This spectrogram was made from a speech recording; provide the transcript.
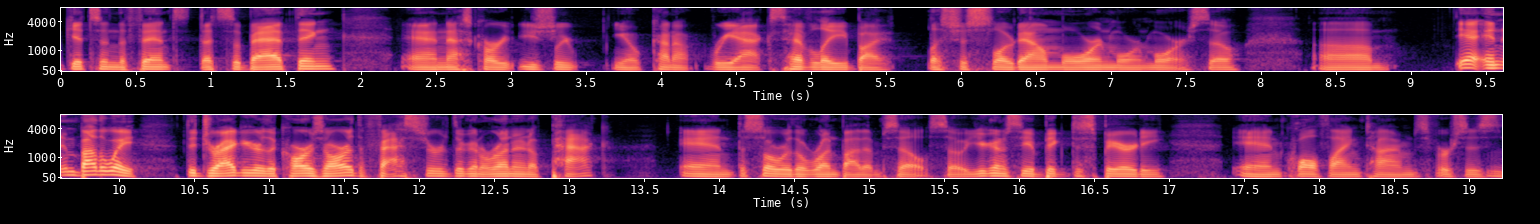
gets in the fence, that's a bad thing. And NASCAR usually you know kind of reacts heavily by let's just slow down more and more and more. So um, yeah, and, and by the way, the draggier the cars are, the faster they're going to run in a pack, and the slower they'll run by themselves. So you're going to see a big disparity in qualifying times versus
